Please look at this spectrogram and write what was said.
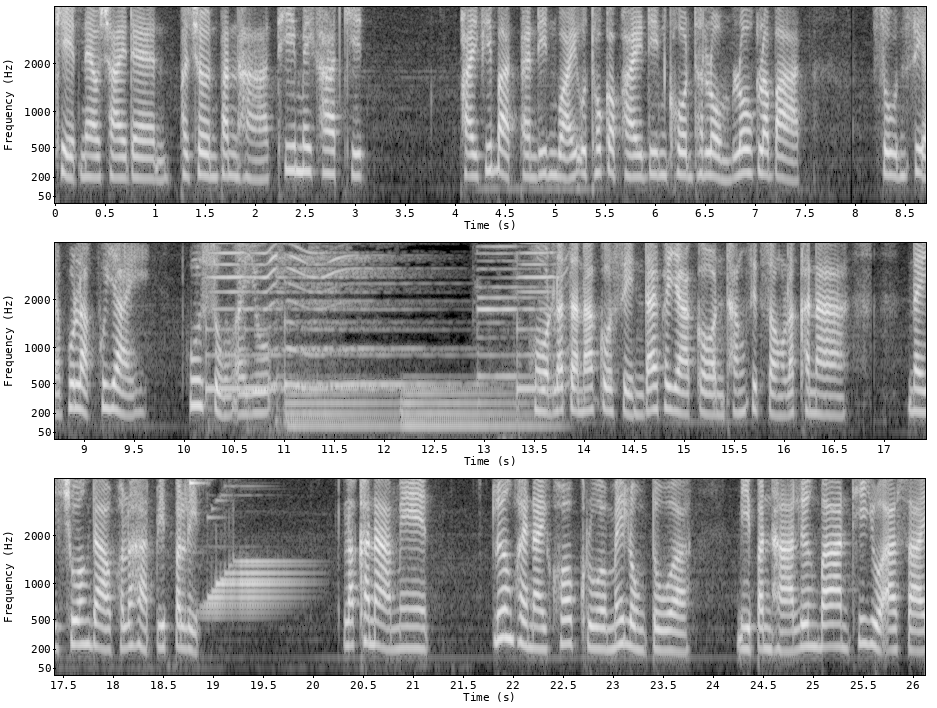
เขตแนวชายแดน เผชิญปัญหาที่ไม่คาดคิด ภัยพิบัติแผ่นดินไหวอุทกภัยดินโคลนถล่มโรคระบาด สูญเสียผู้หลักผู้ใหญ่ ผู้สูงอายุ โหดรัตนโกสินทร์ได้พยากรณ์ทั้ง 12 ลัคนา ในช่วงดาวพฤหัสวิปริต ลัคนาเมษเรื่องภายในครอบครัวไม่ลงตัว มีปัญหาเรื่องบ้านที่อยู่อาศัย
